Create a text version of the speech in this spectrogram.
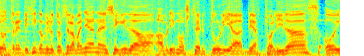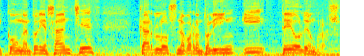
8.35 minutos de la mañana, enseguida abrimos tertulia de actualidad, hoy con Antonia Sánchez, Carlos Navarro Antolín y Teo León Gross.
